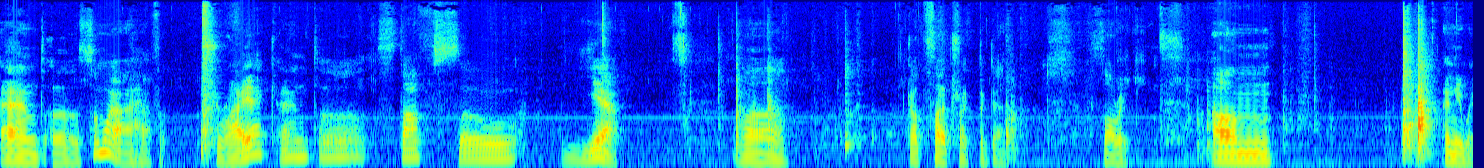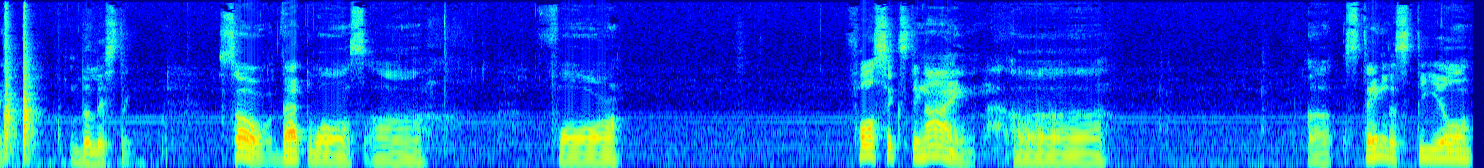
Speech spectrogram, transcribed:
and uh, somewhere I have a triac and uh, stuff. So yeah, uh, got sidetracked again. Sorry. Um, anyway, the listing. So that was uh, for 469 uh, a stainless steel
